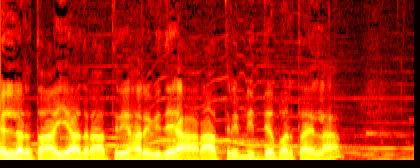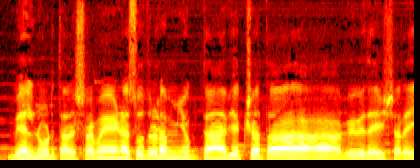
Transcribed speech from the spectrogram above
ಎಲ್ಲರ ತಾಯಿಯಾದ ರಾತ್ರಿ ಹರಿವಿದೆ, ಆ ರಾತ್ರಿ ನಿದ್ದೆ ಬರ್ತಾ ಇಲ್ಲ. ಮೇಲ್ ನೋಡ್ತಾರೆ, ಶ್ರಮೇಣ ಸುದೃಢಂ ಯುಕ್ತ ವೀಕ್ಷತ ವಿವಿಧೈಶ್ವರೈ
